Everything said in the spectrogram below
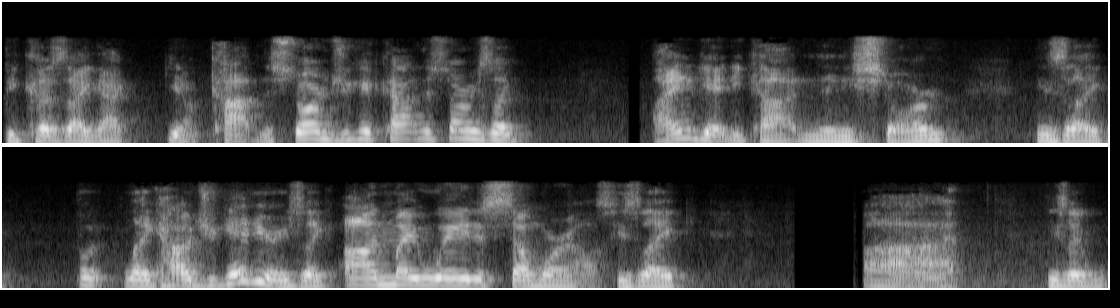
because I got you know caught in the storm. Did you get caught in the storm?" He's like, "I didn't get any caught in any storm." He's like, "But like, how'd you get here?" He's like, "On my way to somewhere else." He's like, "Uh," he's like,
